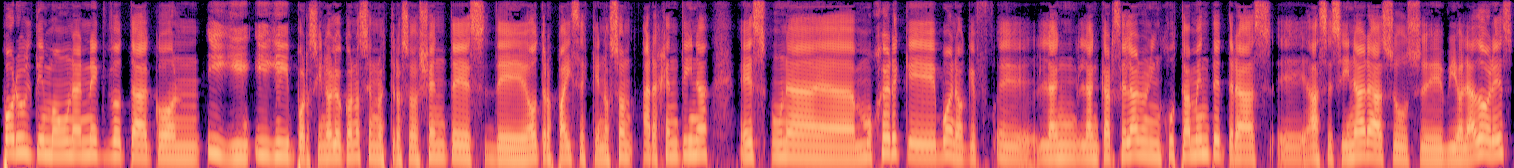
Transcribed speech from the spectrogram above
Por último, una anécdota con Iggy. Iggy, por si no lo conocen nuestros oyentes de otros países que no son Argentina, es una mujer que, bueno, que eh, la, la encarcelaron injustamente tras eh, asesinar a sus eh, violadores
